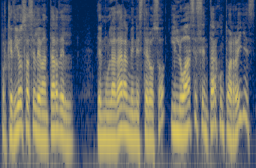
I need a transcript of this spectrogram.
Porque Dios hace levantar del, del muladar al menesteroso y lo hace sentar junto a reyes.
